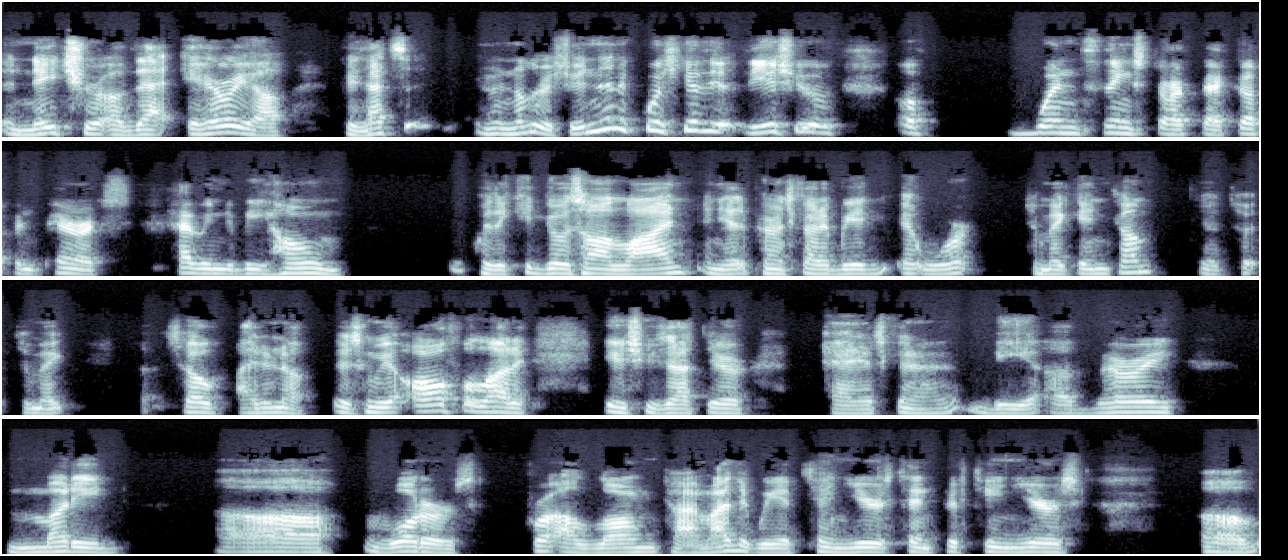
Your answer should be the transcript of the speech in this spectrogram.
nature of that area, and that's another issue. And then, of course, you have the, the issue of, of when things start back up and parents having to be home where the kid goes online and yet the parents got to be at work to make income, you know, to, to make. So I don't know. There's going to be an awful lot of issues out there, and it's going to be a very muddied uh, waters for a long time. I think we have 10 years, 10, 15 years of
